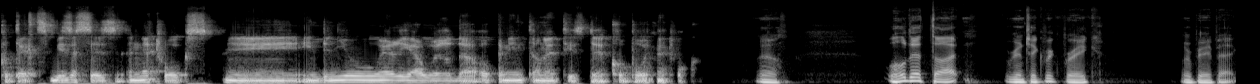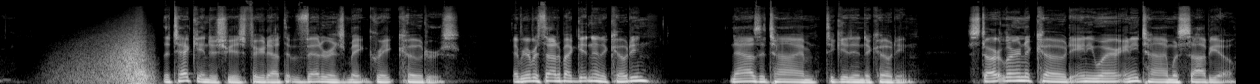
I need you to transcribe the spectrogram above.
protects businesses and networks uh, in the new area where the open internet is the corporate network. Yeah. Well, hold that thought. We're going to take a quick break. We'll be right back. The tech industry has figured out that veterans make great coders. Have you ever thought about getting into coding? Now's the time to get into coding. Start learning to code anywhere, anytime with Sabio,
